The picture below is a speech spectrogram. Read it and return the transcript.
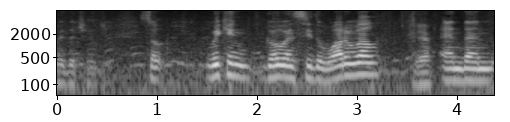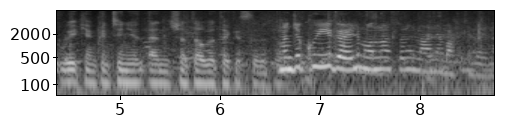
with the church. So we can go and see the water well, Yeah. and then we can continue. And Chantal will take us to the film. Önce kuyuyu görelim ondan sonra nane bahçelerine.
